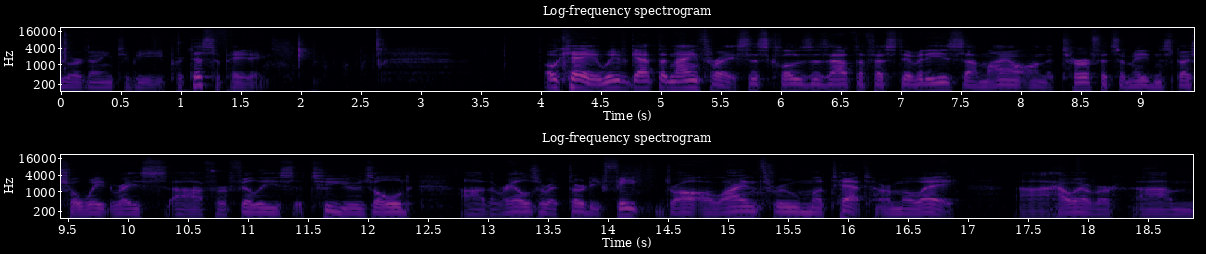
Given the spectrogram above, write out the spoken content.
you are going to be participating. Okay, we've got the ninth race. This closes out the festivities. A mile on the turf. It's a maiden special weight race uh, for fillies two years old. Uh, the rails are at 30 feet. Draw a line through Motet or Moe. Uh, however, um,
